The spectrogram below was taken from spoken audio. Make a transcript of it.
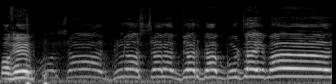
Bakayım. Dur aslanım dur ben buradayım ha.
